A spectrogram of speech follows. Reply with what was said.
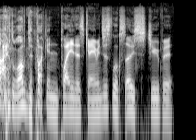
I'd love to fucking play this game. It just looks so stupid.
